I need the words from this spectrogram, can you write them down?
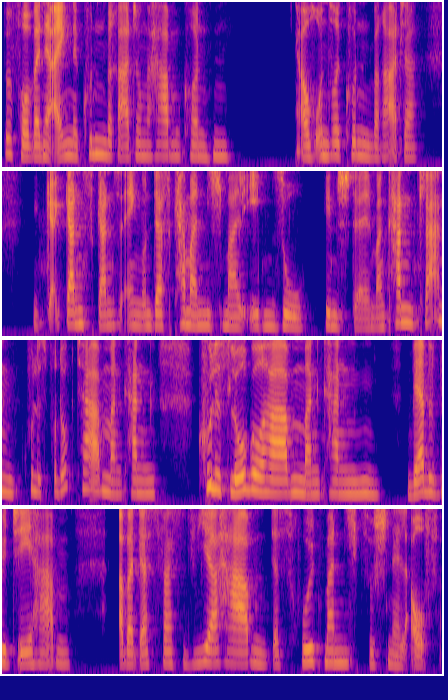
bevor wir eine eigene Kundenberatung haben konnten. Auch unsere Kundenberater ganz, ganz eng. Und das kann man nicht mal eben so hinstellen. Man kann klar ein cooles Produkt haben, man kann ein cooles Logo haben, man kann Werbebudget haben. Aber das, was wir haben, das holt man nicht so schnell auf.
